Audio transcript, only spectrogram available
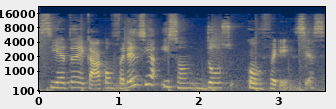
7 de cada conferencia y son dos conferencias.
